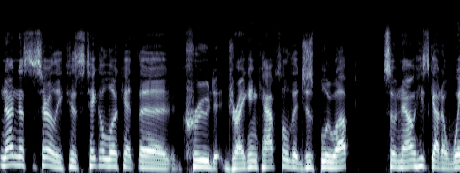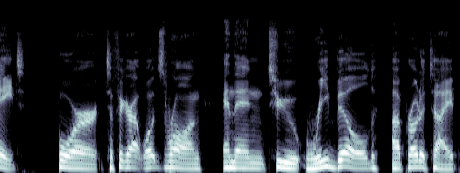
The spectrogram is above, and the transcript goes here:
not necessarily, because take a look at the Crew Dragon capsule that just blew up. So now he's got to wait for to figure out what's wrong and then to rebuild a prototype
